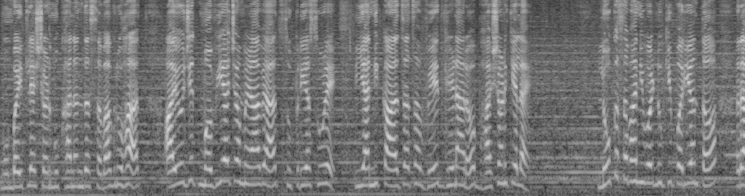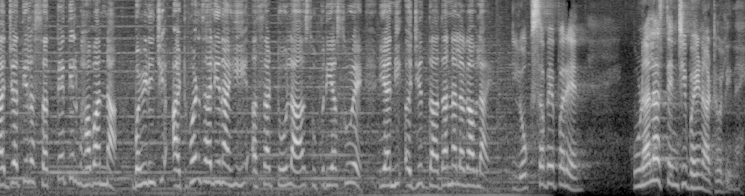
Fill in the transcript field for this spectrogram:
मुंबईतल्या षण्मुखानंद सभागृहात आयोजित मवियाच्या मेळाव्यात सुप्रिया सुळे यांनी काळजाचा वेध घेणारं भाषण केलंय. लोकसभा निवडणुकीपर्यंत राज्यातील सत्तेतील भावांना बहिणीची आठवण झाली नाही असा टोला सुप्रिया सुळे यांनी अजितदादांना लगावलाय. लोकसभेपर्यंत कुणालाच त्यांची बहीण आठवली नाही.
